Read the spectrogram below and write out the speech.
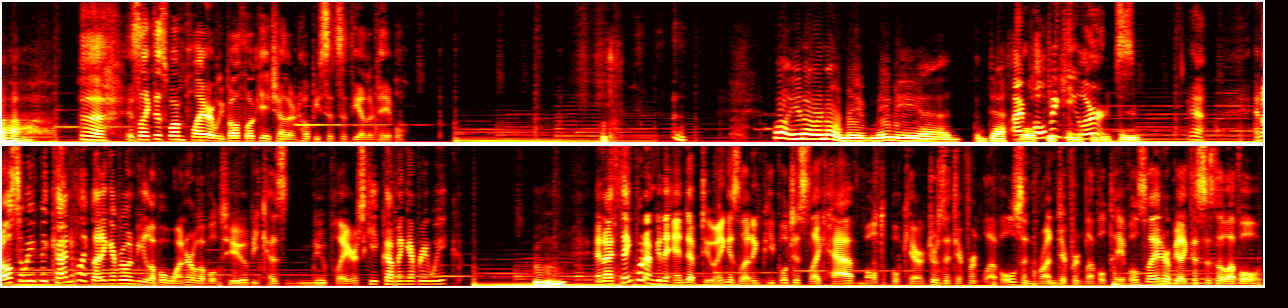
Ah, it's like this one player. We both look at each other and hope he sits at the other table. Well, you never know. Maybe, maybe uh, death. I'm hoping he him a thing or learns. Yeah. And also, we've been kind of like letting everyone be level one or level two because new players keep coming every week. Mhm. And I think what I'm going to end up doing is letting people just like have multiple characters at different levels and run different level tables later. It'll be like this is the level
